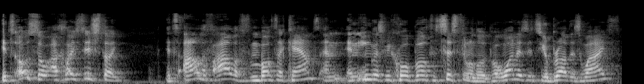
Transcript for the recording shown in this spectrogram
it's also Achais Ishtoi. It's Aleph Aleph from both accounts, and in English we call both a sister-in-law, but one is it's your brother's wife,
